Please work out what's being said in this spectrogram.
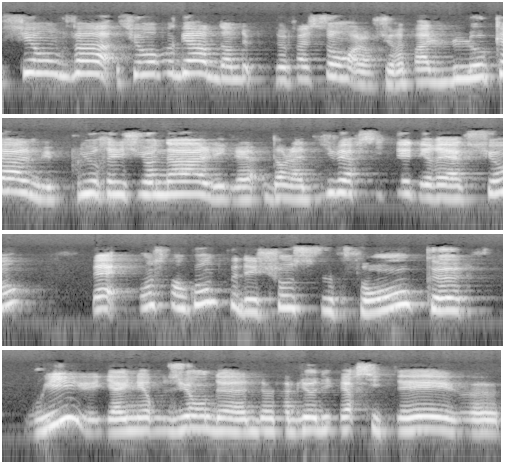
si on va, si on regarde dans de, façon, alors je dirais pas locale, mais plus régionale et dans la diversité des réactions, ben, on se rend compte que des choses se font, que oui, il y a une érosion de, de la biodiversité euh,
